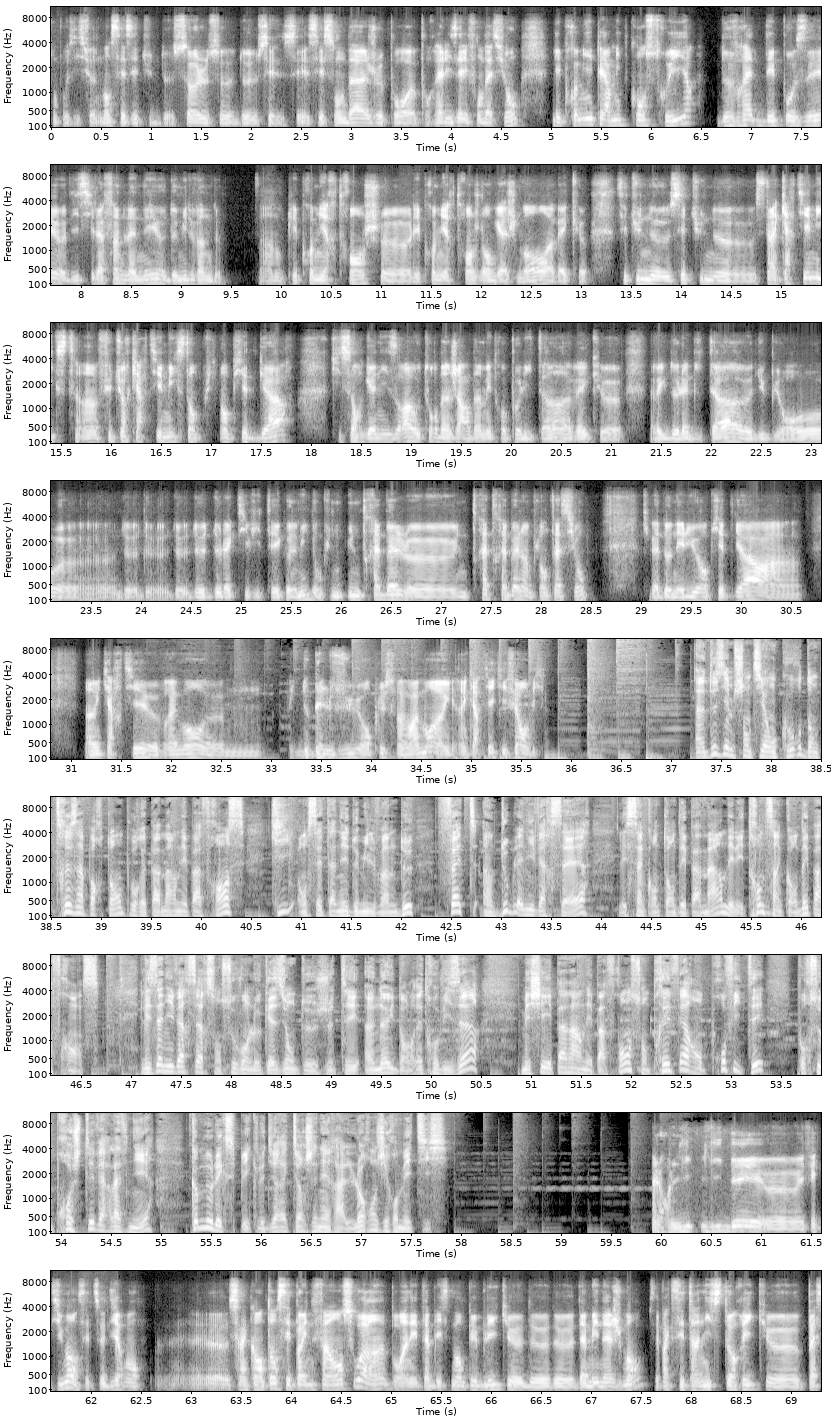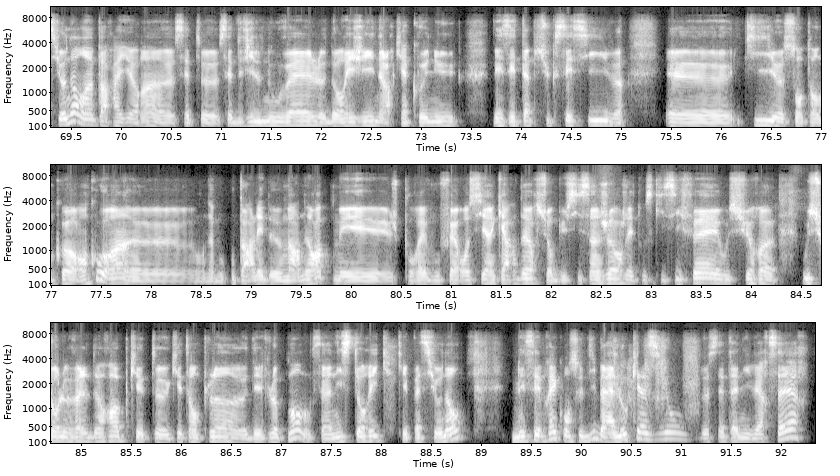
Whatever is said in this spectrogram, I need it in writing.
positionnement, ses études de sol, ses, sondages pour réaliser les fondations. Les premiers permis de construire devraient être déposés d'ici la fin de l'année 2022. Hein, donc les premières tranches, euh, les premières tranches d'engagement avec euh, c'est une c'est une c'est un quartier mixte, un futur quartier mixte en, pied de gare qui s'organisera autour d'un jardin métropolitain avec euh, avec de l'habitat, du bureau, de, de, de, l'activité économique. Donc une, une, très belle une très très belle implantation qui va donner lieu en pied de gare à, un quartier vraiment avec de belles vues en plus, enfin vraiment un quartier qui fait envie. Un deuxième chantier en cours, donc très important pour Epamar Nepa France, qui, en cette année 2022, fête un double anniversaire, les 50 ans d'Epamarne et les 35 ans d'Epa France. Les anniversaires sont souvent l'occasion de jeter un œil dans le rétroviseur, mais chez Epamar Nepa France, on préfère en profiter pour se projeter vers l'avenir, comme nous l'explique le directeur général Laurent Girometti. Alors l'idée, euh, effectivement, c'est de se dire bon, 50 euh, ans, c'est pas une fin en soi hein, pour un établissement public de d'aménagement. C'est pas que c'est un historique euh, passionnant, hein, par ailleurs, hein, cette ville nouvelle d'origine, alors qui a connu des étapes successives qui sont encore en cours. On a beaucoup parlé de Marne Europe, mais je pourrais vous faire aussi un quart d'heure sur Bussy-Saint-Georges et tout ce qui s'y fait, ou sur ou sur le Val d'Europe qui est qui est en plein développement. Donc c'est un historique qui est passionnant. Mais c'est vrai qu'on se dit, bah, à l'occasion de cet anniversaire,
